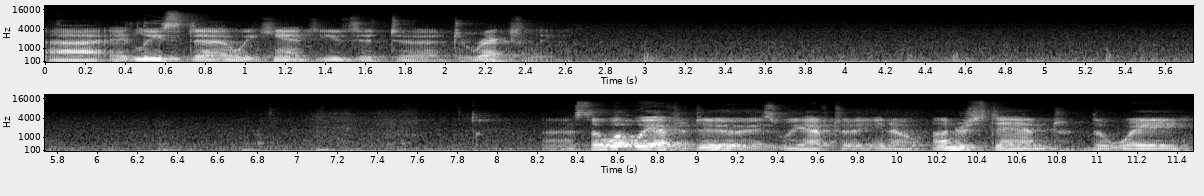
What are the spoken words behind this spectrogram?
Uh, at least uh, we can't use it directly. Uh, so what we have to do is we have to, you know, understand the way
